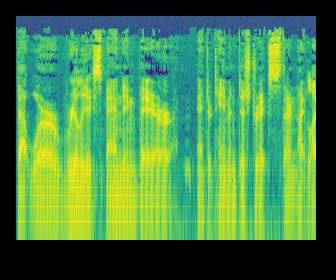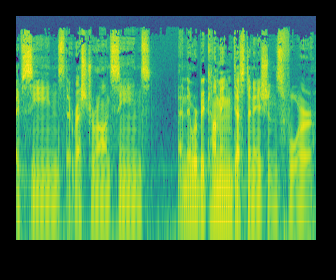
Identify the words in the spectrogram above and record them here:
that were really expanding their entertainment districts, their nightlife scenes, their restaurant scenes, and they were becoming destinations for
